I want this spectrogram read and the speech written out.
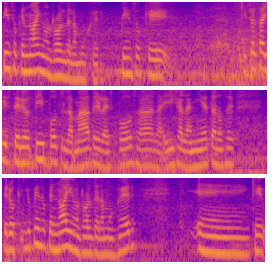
pienso que no hay un rol de la mujer. Pienso que quizás hay estereotipos, la madre, la esposa, la hija, la nieta, no sé, pero yo pienso que no hay un rol de la mujer. Eh, que,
